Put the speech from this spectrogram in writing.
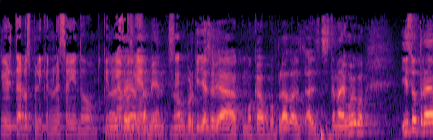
Y ahorita a los Pelicans no le está yendo, que No le está digamos yendo bien. también, Sí. ¿no? Porque ya se había como que acoplado al, al sistema de juego. Y esto trae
